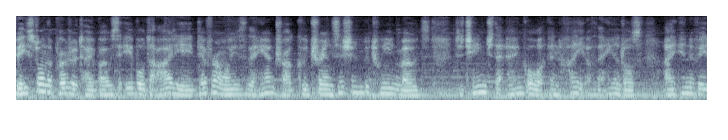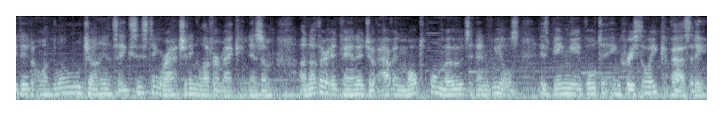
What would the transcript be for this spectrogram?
Based on the prototype, I was able to ideate different ways the hand truck could transition between modes. To change the angle and height of the handles, I innovated on Little Giant's existing ratcheting lever mechanism. Another advantage of having multiple modes and wheels is being able to increase the weight capacity.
